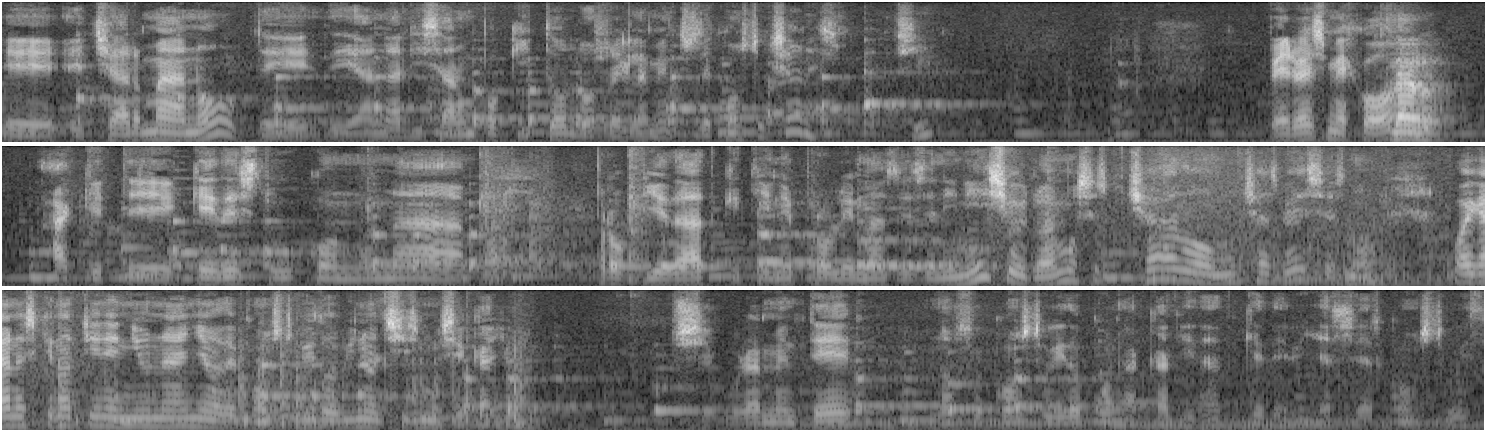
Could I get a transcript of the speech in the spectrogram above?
eh, echar mano de, analizar un poquito los reglamentos de construcciones, ¿sí? Pero es mejor Claro. a que te quedes tú con una propiedad que tiene problemas desde el inicio y lo hemos escuchado muchas veces, ¿no? Oigan, es que no tiene ni un año de construido, vino el sismo y se cayó. Seguramente no fue construido con la calidad que debía ser construido.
